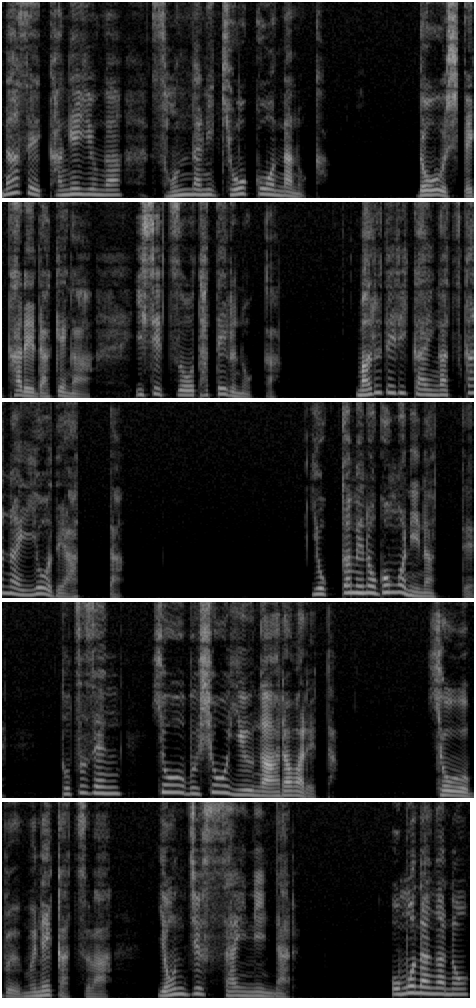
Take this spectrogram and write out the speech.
なぜ影湯がそんなに強硬なのか。どうして彼だけが移設を立てるのか。まるで理解がつかないようであった。4日目の午後になって突然兵部正雄が現れた。兵部宗勝は40歳になる。面長の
